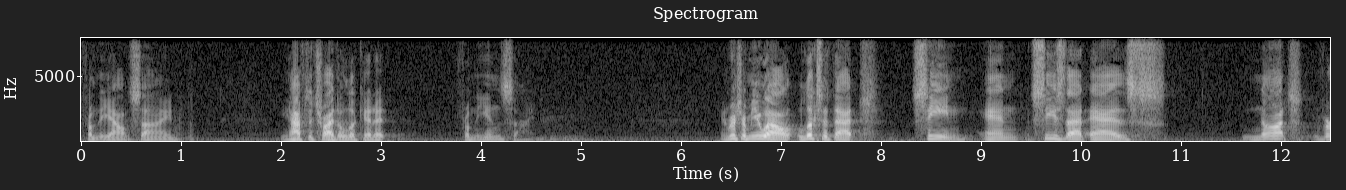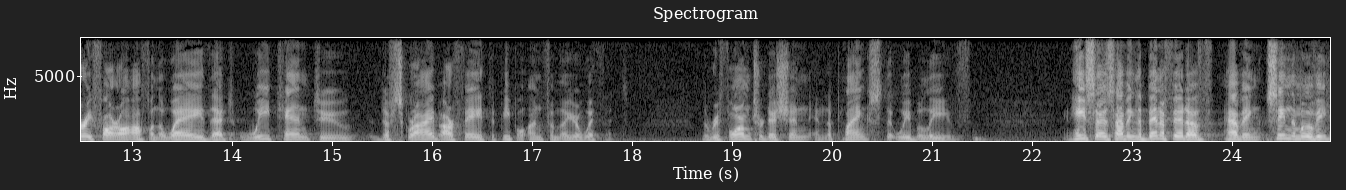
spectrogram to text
from the outside. You have to try to look at it from the inside. And Richard Newell looks at that scene and sees that as not very far off on the way that we tend to describe our faith to people unfamiliar with it. The Reformed tradition and the planks that we believe. And he says, having the benefit of having seen the movie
